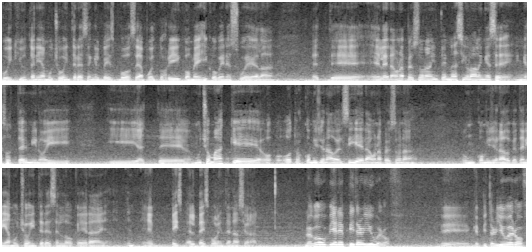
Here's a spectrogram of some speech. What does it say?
Buikyun tenía mucho interés en el béisbol, sea Puerto Rico, México, Venezuela. Este, él era una persona internacional en, ese, en esos términos y, este, mucho más que otros comisionados. Él sí era una persona, un comisionado que tenía mucho interés en lo que era el béisbol internacional. Luego viene Peter Uberoff, eh, que Peter Uberoff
